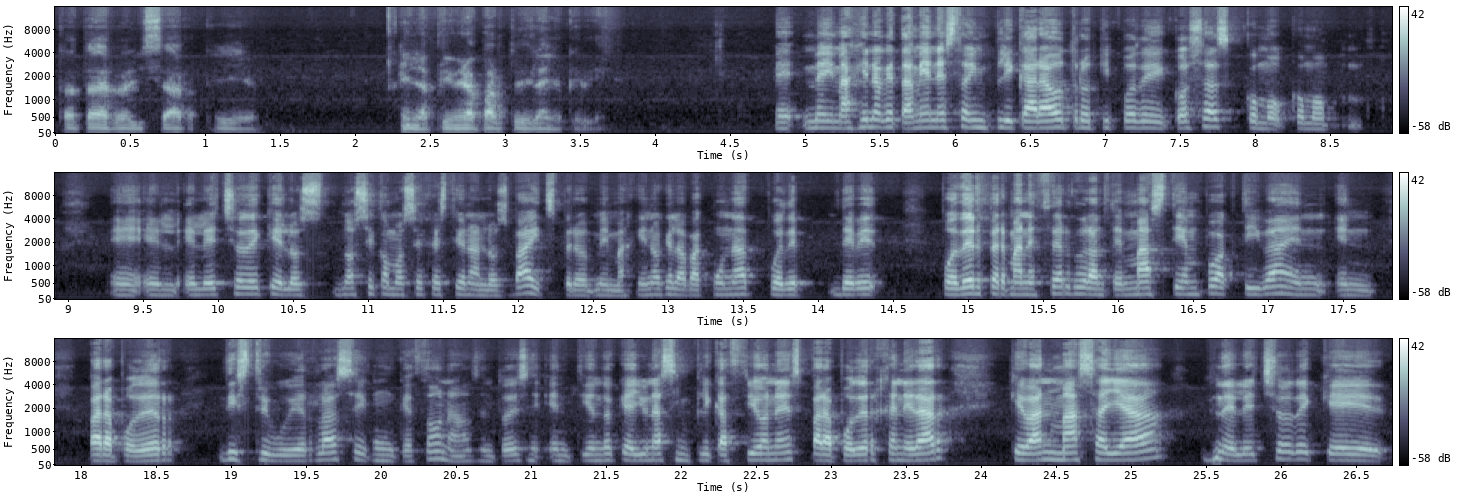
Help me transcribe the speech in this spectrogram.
tratar de realizar eh, en la primera parte del año que viene. me imagino que también esto implicará otro tipo de cosas como, como eh, el, hecho de que los, no sé cómo se gestionan los bytes, pero me imagino que la vacuna puede, debe poder permanecer durante más tiempo activa en, para poder distribuirla según qué zonas. Entonces, entiendo que hay unas implicaciones para poder generar que van más allá del hecho de que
